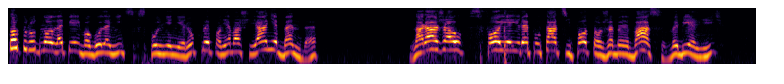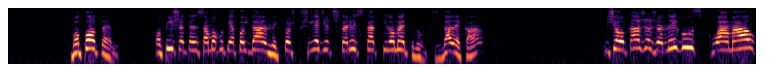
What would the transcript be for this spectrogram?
to trudno, lepiej w ogóle nic wspólnie nie róbmy, ponieważ ja nie będę narażał swojej reputacji po to, żeby was wybielić, bo potem opiszę ten samochód jako idealny. Ktoś przyjedzie 400 km z daleka i się okaże, że Nygus kłamał,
